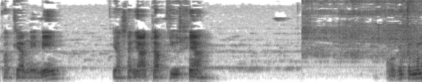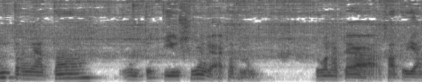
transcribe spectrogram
bagian ini biasanya ada biusnya Oke teman ternyata untuk biusnya nggak ada teman. Cuman ada satu yang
